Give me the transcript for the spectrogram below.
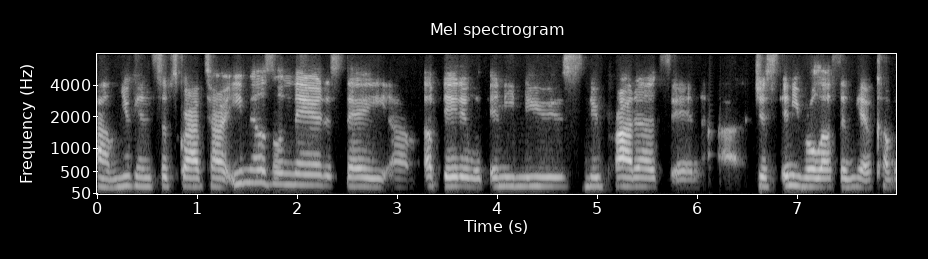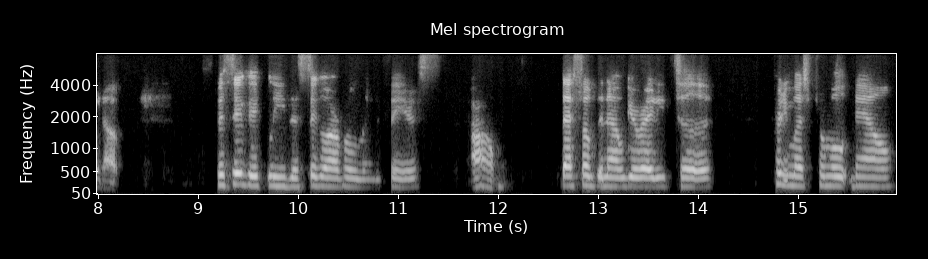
Um, you can subscribe to our emails on there to stay um, updated with any news, new products, and uh, just any rollouts that we have coming up. Specifically, the cigar rolling affairs. Um, that's something I'm getting ready to pretty much promote now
